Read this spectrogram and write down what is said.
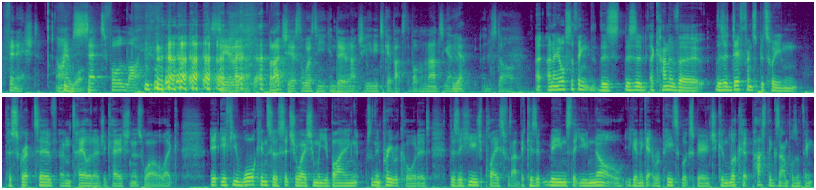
finished. I'm what? set for life. See you later. But actually, it's the worst thing you can do, and actually, you need to get back to the bottom of the mountain again Yeah. and start. And I also think that there's there's a, a kind of a there's a difference between prescriptive and tailored education as well. Like if you walk into a situation where you're buying something pre-recorded, there's a huge place for that because it means that you know you're going to get a repeatable experience. You can look at past examples and think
